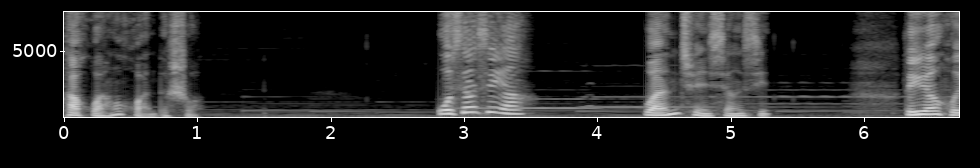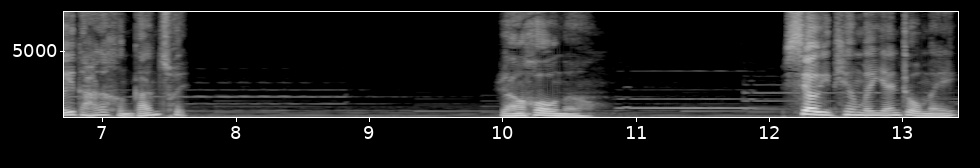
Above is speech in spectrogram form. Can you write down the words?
他缓缓的说：“我相信呀，完全相信。”林渊回答的很干脆。然后呢？萧逸天闻言皱眉。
